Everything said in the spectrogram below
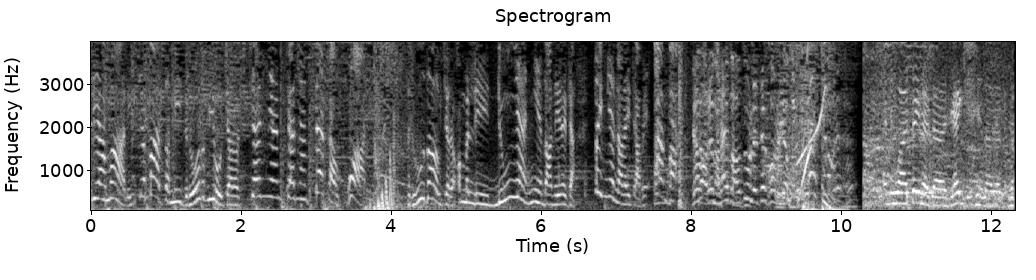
ဆီယာမကလေကျမသမီးသတို့သမီးကိုကျတော့ကြမ်းကြမ်းတန်းတန်းတက်တော့ခွာနေသတို့သားကိုကျတော့အမလီနူးညံ့ညင်သားနေလိုက်တာတိတ်မျက်နှာလိုက်တာပဲအမ်ပါရပါလေမလိုက်ပါဘူးသူ့လည်းတက်ခေါ်လို့ရပါကအလူဝါကြိုက်လာကြတာရိုက်ချင်တာကဒရ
